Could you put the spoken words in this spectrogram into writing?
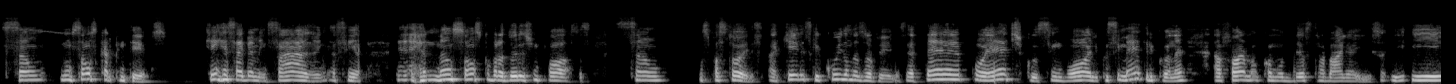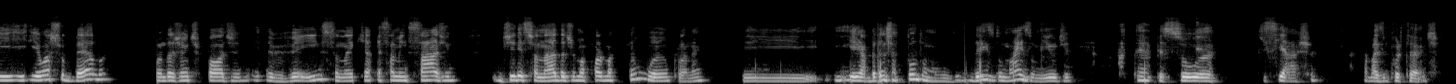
são, não são os carpinteiros. Quem recebe a mensagem, assim, é, não são os cobradores de impostos, são os pastores, aqueles que cuidam das ovelhas. É até poético, simbólico, simétrico, né? A forma como Deus trabalha isso. E, e, eu acho belo quando a gente pode ver isso, né? Que essa mensagem direcionada de uma forma tão ampla, né? E, e abrange a todo mundo, desde o mais humilde até a pessoa que se acha a mais importante.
